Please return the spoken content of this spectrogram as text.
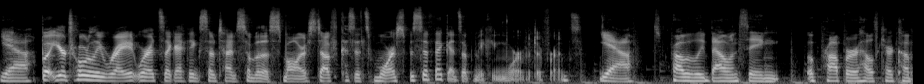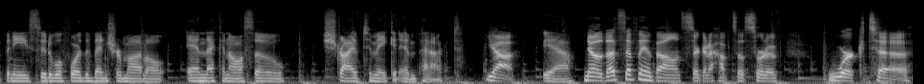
Yeah. But you're totally right where it's like I think sometimes some of the smaller stuff because it's more specific ends up making more of a difference. Yeah. It's probably balancing a proper healthcare company suitable for the venture model and that can also strive to make an impact. Yeah. Yeah. No, that's definitely a balance they're going to have to sort of work to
